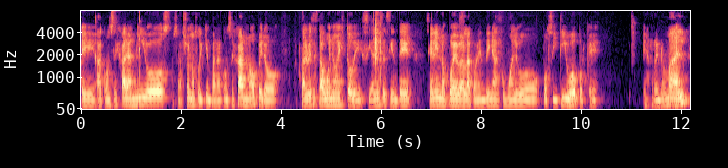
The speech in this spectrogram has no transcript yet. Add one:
eh, aconsejar amigos, o sea, yo no soy quien para aconsejar, ¿no? Pero tal vez está bueno esto de si alguien se siente, si alguien no puede ver la cuarentena como algo positivo, porque es re normal,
